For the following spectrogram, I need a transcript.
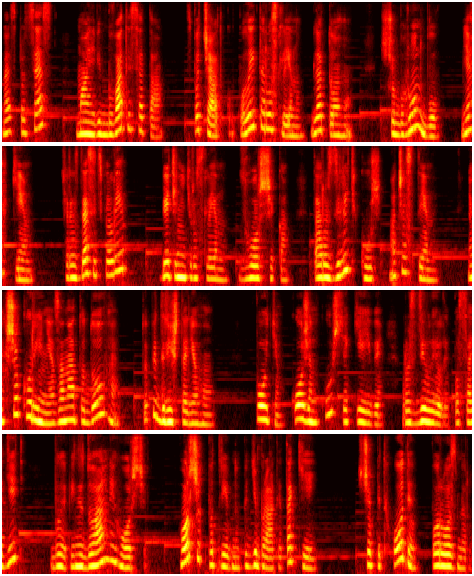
Весь процес має відбуватися так. Спочатку полийте рослину для того, щоб ґрунт був м'яким. Через 10 хвилин витягніть рослину з горщика та розділіть кущ на частини. Якщо коріння занадто довге, то підріжте його. Потім кожен кущ, який ви розділили, посадіть в індивідуальний горщик. Горщик потрібно підібрати такий, щоб підходив по розміру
